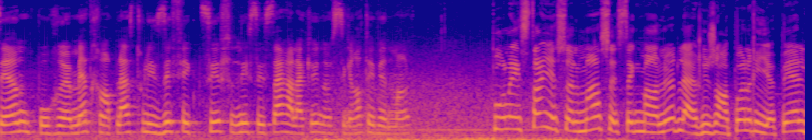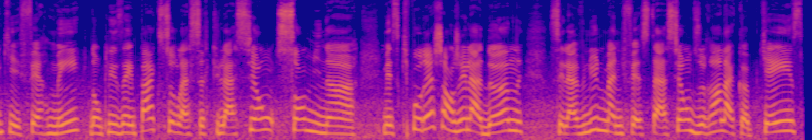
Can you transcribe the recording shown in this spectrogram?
scène pour euh, mettre en place tous les effectifs nécessaires à l'accueil d'un si grand événement. Pour l'instant, il y a seulement ce segment-là de la rue Jean-Paul Riopel qui est fermé, donc les impacts sur la circulation sont mineurs. Mais ce qui pourrait changer la donne, c'est l'avenue de manifestation durant la COP 15,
